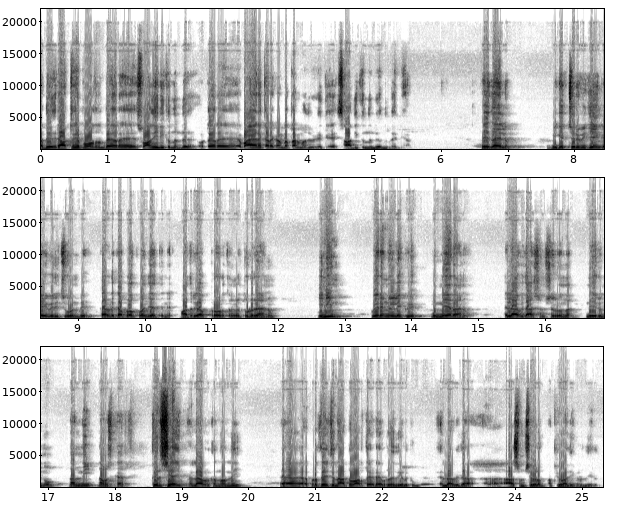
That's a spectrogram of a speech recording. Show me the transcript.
അത് രാഷ്ട്രീയ പ്രവർത്തനത്തെ ഏറെ സ്വാധീനിക്കുന്നുണ്ട്. ഒട്ടേറെ വായനക്കാരെ കണ്ടെത്താനും അതുവഴിയൊക്കെ സാധിക്കുന്നുണ്ട് എന്നുള്ളത് തന്നെയാണ്. ഏതായാലും മികച്ചൊരു വിജയം കൈവരിച്ചുകൊണ്ട് കരടുക്ക ബ്ലോക്ക് പഞ്ചായത്തിന് മാതൃകാ പ്രവർത്തനങ്ങൾ തുടരാനും ഇനിയും ഉയരങ്ങളിലേക്ക് മുന്നേറാനും എല്ലാവിധ ആശംസകളും നേരുന്നു. നന്ദി നമസ്കാരം. തീർച്ചയായും എല്ലാവർക്കും നന്ദി. പ്രത്യേകിച്ച് നാട്ടുവാർത്തയുടെ പ്രതിനിധികൾക്കും എല്ലാവിധ ആശംസകളും അഭിവാദ്യങ്ങളും നേരുന്നു.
